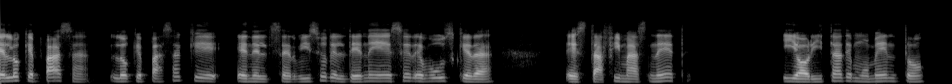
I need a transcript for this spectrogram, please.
¿Qué es lo que pasa? Lo que pasa que en el servicio del DNS de búsqueda está FIMASNet y ahorita de momento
